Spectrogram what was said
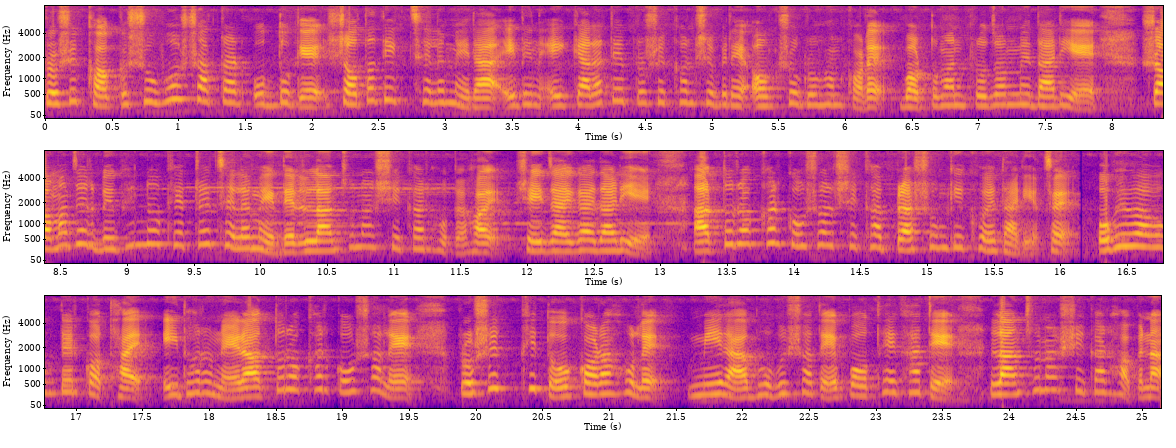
প্রশিক্ষক শুভ সাতটার উদ্যোগে শতাধিক ছেলেমেয়েরা এদিন এই ক্যারাটে প্রশিক্ষণ শিবিরে অংশগ্রহণ করে। বর্তমান প্রজন্মে দাঁড়িয়ে সমাজের বিভিন্ন ক্ষেত্রে ছেলে মেয়েদের লাঞ্ছনার শিকার হতে হয়। সেই জায়গায় দাঁড়িয়ে আত্মরক্ষার কৌশল শেখা প্রাসঙ্গিক হয়ে দাঁড়িয়েছে। অভিভাবকদের কথায়, এই ধরনের আত্মরক্ষার কৌশলে প্রশিক্ষিত করা হলে মেয়েরা ভবিষ্যতে পথে ঘাটে লাঞ্ছনার শিকার হবে না,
